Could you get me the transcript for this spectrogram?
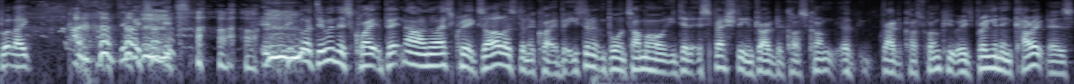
But like I think it's, it's it, people are doing this quite a bit now. I know S. Craig Zahler's done it quite a bit. He's done it in Bone Tomahawk. He did it especially in Dragged Across, Con- uh, Dragged Across Concrete, where he's bringing in characters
